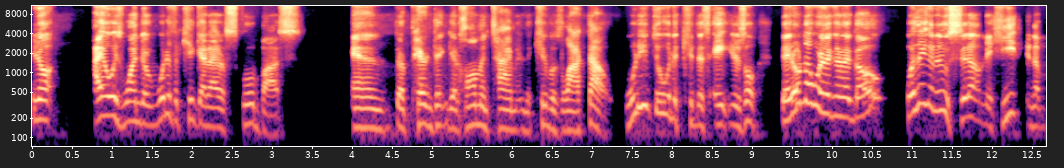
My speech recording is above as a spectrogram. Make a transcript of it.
You know, I always wonder, what if a kid got out of school bus and their parent didn't get home in time and the kid was locked out? What do you do with a kid that's eight years old? They don't know where they're going to go. What are they going to do? Sit out in the heat? In the,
